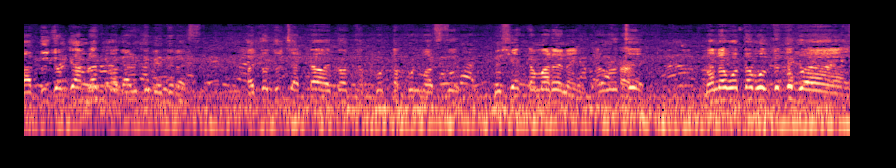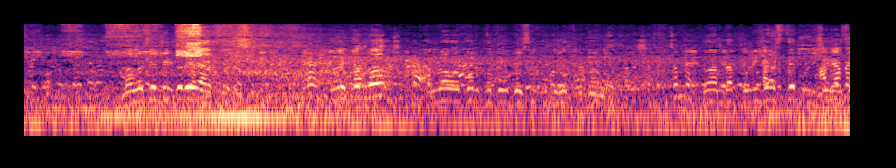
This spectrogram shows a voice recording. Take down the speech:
আর দুজনকে আমরা গাড়িতে বেঁধে রাখছি। হয়তো দু চারটা হয়তো থাপ্পড় টাপ্পড় মারছে বেশি একটা মারে নাই। কারণ হচ্ছে মানবতা বলতে তো মানুষের ভিতরে আছে। এই জন্য আমরা ওদের ক্ষতি, বেশি ক্ষতি ক্ষতি তো আমরা পুলিশ আসতে পুলিশের কাছে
